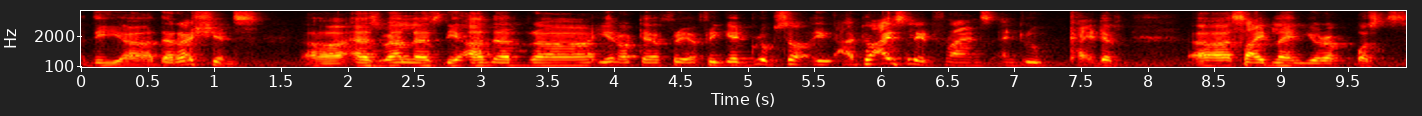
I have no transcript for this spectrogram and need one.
the uh, the Russians. Uh, as well as the other, uh, you know, frigate groups. So to isolate France and to kind of sideline Europe was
